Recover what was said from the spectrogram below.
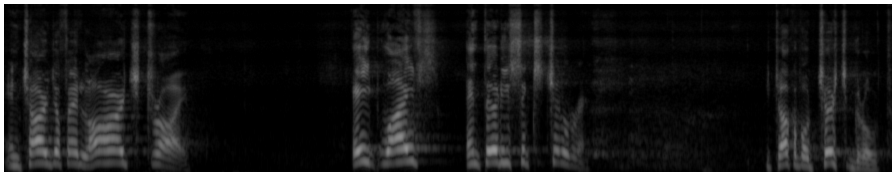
in charge of a large tribe. Eight wives and 36 children. You talk about church growth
